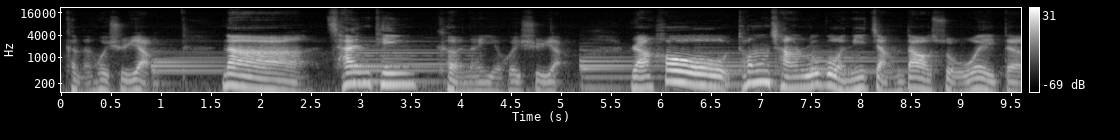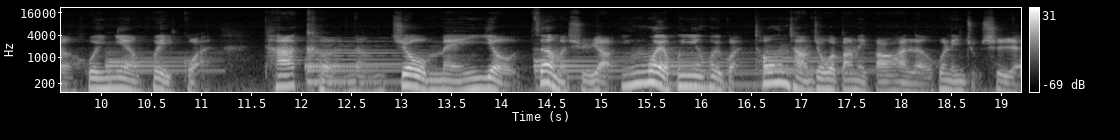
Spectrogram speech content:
可能会需要，那餐厅可能也会需要。然后，通常如果你讲到所谓的婚宴会馆，它可能就没有这么需要，因为婚宴会馆通常就会帮你包含了婚礼主持人，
